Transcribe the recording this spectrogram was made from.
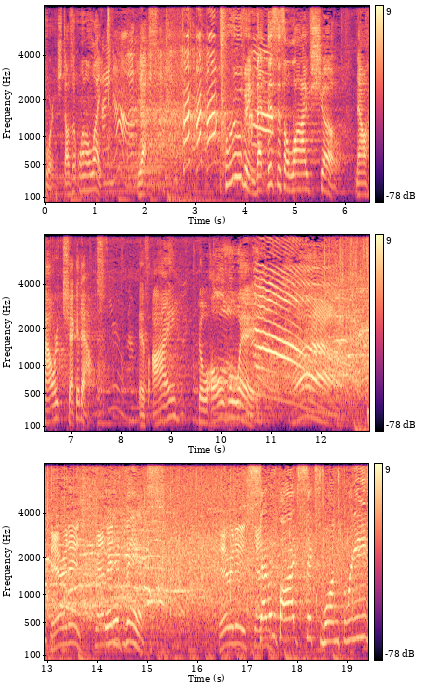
torch doesn't want to light. I know. Yes. Proving that ah. this is a live show. Now, Howard, check it out. If I go all the way Wow. There it is. In advance, There it is. 75613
